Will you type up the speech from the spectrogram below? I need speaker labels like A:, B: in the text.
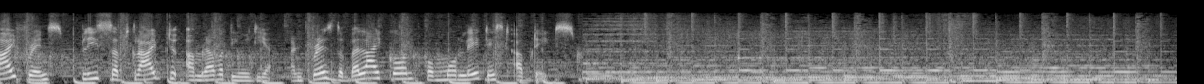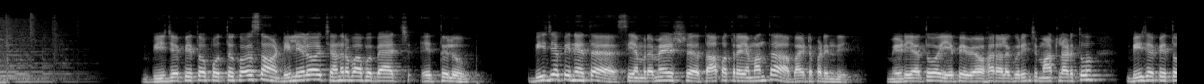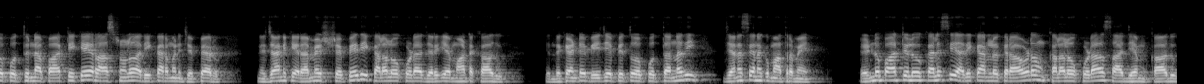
A: Hi friends please subscribe to Amaravati media and press the bell icon for more latest updates
B: బీజేపీతో పొత్తు కోసం ఢిల్లీలో Chandrababu batch ఎత్తులు. BJP నేత సీఎం రమేష్ తాపత్రయమంతా బయటపడింది. మీడియాతో ఏపీ వ్యవహారాల గురించి మాట్లాడుతూ బీజేపీతో పొత్తున్న పార్టీకే రాష్ట్రంలో అధికారమని చెప్పారు. నిజానికి రమేష్ చెప్పేది కలలో కూడా జరిగే మాట కాదు. ఎందుకంటే బీజేపీతో పొత్తు అన్నది జనసేనకు మాత్రమే. రెండు పార్టీలు కలిసి అధికారంలోకి రావడం కలలో కూడా సాధ్యం కాదు.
